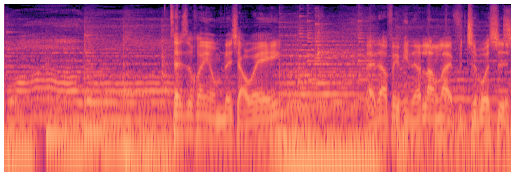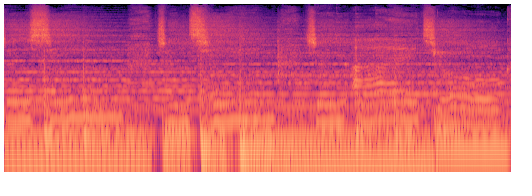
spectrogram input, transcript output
花落。再次欢迎我们的小薇，来到废品的浪 Life 直播室。真心、真情、真爱就够。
